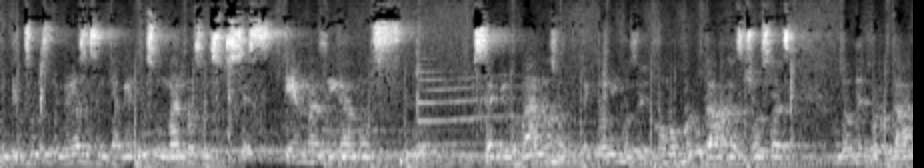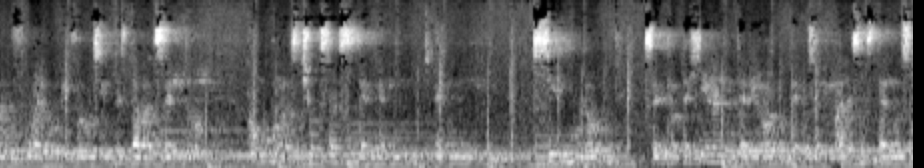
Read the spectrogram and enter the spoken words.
Incluso los primeros asentamientos humanos en sus esquemas, digamos, semiurbanos o arquitectónicos de cómo colocaban las chozas, dónde colocaban el fuego, que el fuego siempre estaba al centro, cómo con las chozas en, en, en círculo se protegían al interior de los animales externos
